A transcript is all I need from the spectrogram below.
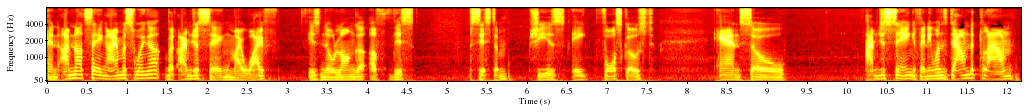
And I'm not saying I'm a swinger, but I'm just saying my wife is no longer of this system. She is a force ghost. And so I'm just saying if anyone's down to clown,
